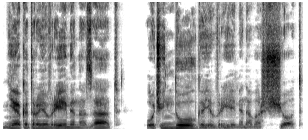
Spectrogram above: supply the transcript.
Некоторое время назад, очень долгое время на ваш счет,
